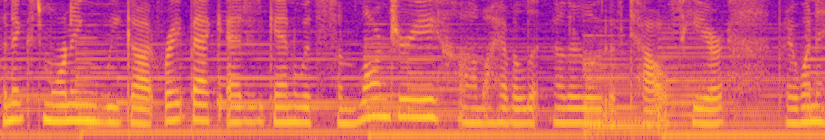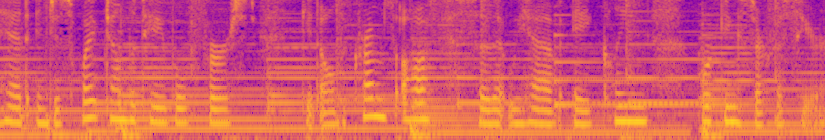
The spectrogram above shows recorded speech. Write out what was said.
The next morning, we got right back at it again with some laundry. Um, I have another load of towels here, but I went ahead and just wiped down the table first, get all the crumbs off so that we have a clean working surface here.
